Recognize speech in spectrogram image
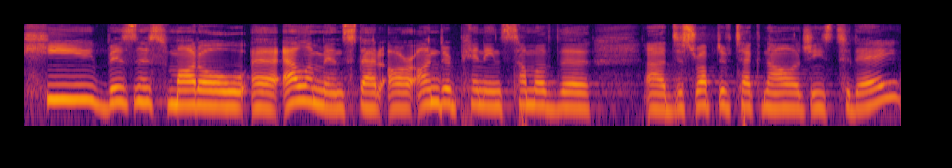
key business model uh, elements that are underpinning some of the uh, disruptive technologies today.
